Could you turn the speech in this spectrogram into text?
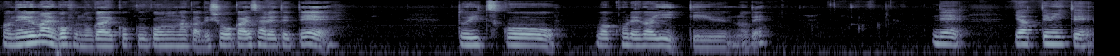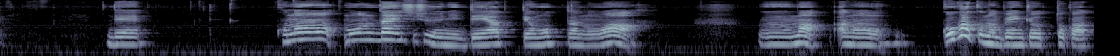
この寝る前5分の外国語の中で紹介されててドイツ語はこれがいいっていうので。でやってみて。でこの問題集に出会って思ったのはうんまああの語学の勉強とか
